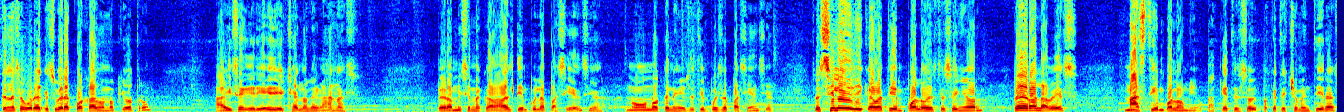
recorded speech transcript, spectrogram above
Ten la seguridad que si hubiera cuajado uno que otro, ahí seguiría echándole ganas. Pero a mí se me acababa el tiempo y la paciencia. No, no tenía ese tiempo y esa paciencia. Entonces sí le dedicaba tiempo a lo de este señor, pero a la vez más tiempo a lo mío. ¿Para qué te, soy, qué te echo mentiras?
